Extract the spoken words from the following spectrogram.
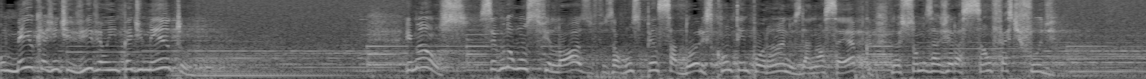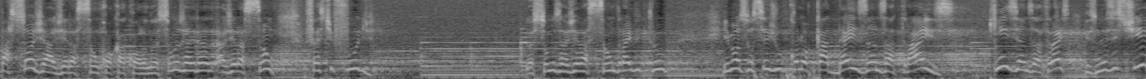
O meio que a gente vive é um impedimento. Irmãos, segundo alguns filósofos, alguns pensadores contemporâneos da nossa época, nós somos a geração fast food. Passou já a geração Coca-Cola, nós somos a geração fast food. Nós somos a geração drive-thru. Irmão, se você colocar 10 anos atrás, 15 anos atrás, isso não existia.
